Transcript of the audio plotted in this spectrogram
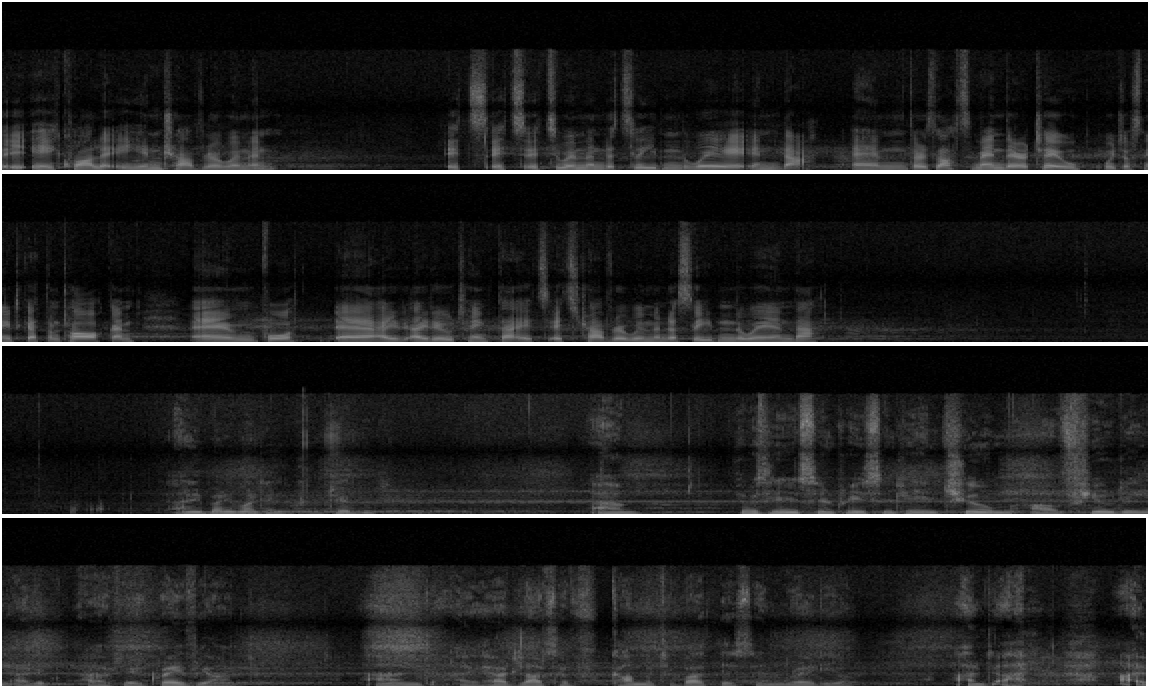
equality in traveller women, it's, it's, it's women that's leading the way in that. Um, there's lots of men there too. We just need to get them talking. Um, but uh, I, I do think that it's, it's traveller women that's leading the way in that. Anybody want to contribute? Um, there was an incident recently in Tuam of feuding at a, at a graveyard, and I heard lots of comments about this in radio. And I, I,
